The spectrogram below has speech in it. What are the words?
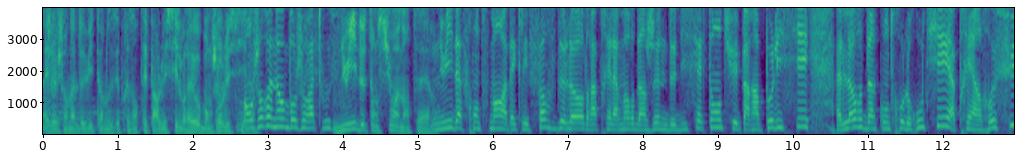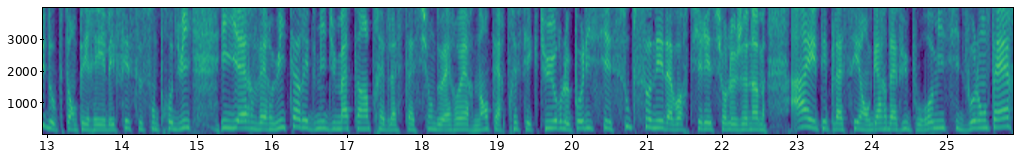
Et le journal de 8 heures nous est présenté par Lucille Bréau. Bonjour Lucille. Bonjour Renaud, bonjour à tous. Nuit de tension à Nanterre. Nuit d'affrontement avec les forces de l'ordre après la mort d'un jeune de 17 ans tué par un policier lors d'un contrôle routier après un refus d'obtempérer. Les faits se sont produits hier vers 8h30 du matin près de la station de RER e Nanterre Préfecture. Le policier soupçonné d'avoir tiré sur le jeune homme a été placé en garde à vue pour homicide volontaire.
